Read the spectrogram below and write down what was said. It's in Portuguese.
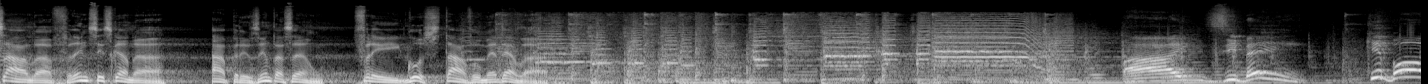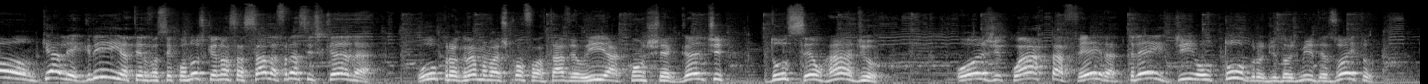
Sala Franciscana. Apresentação: Frei Gustavo Medella. Paz e bem! Que bom, que alegria ter você conosco em nossa Sala Franciscana, o programa mais confortável e aconchegante do seu rádio. Hoje, quarta-feira, 3 de outubro de 2018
